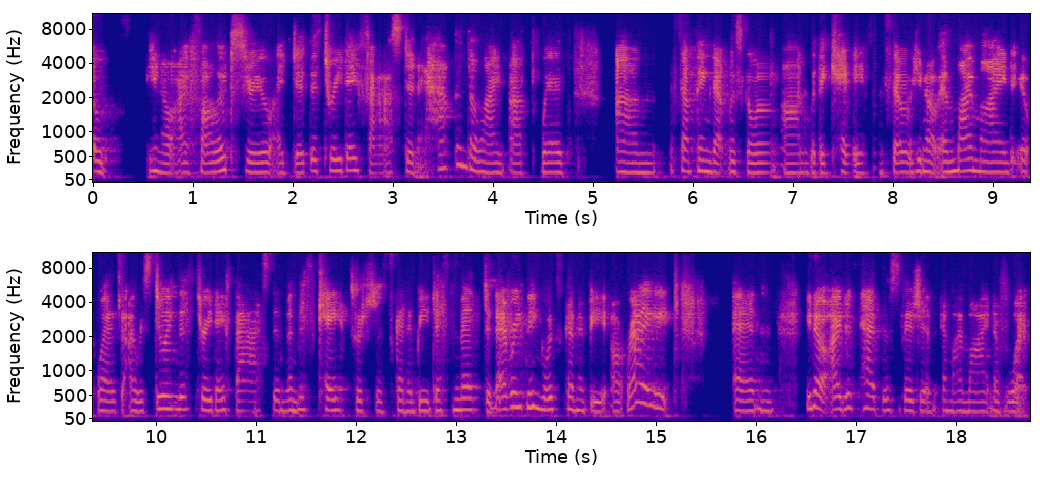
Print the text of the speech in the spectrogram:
oh, you know, I followed through. I did the three day fast, and it happened to line up with um, something that was going on with a case. And so, you know, in my mind, it was I was doing this three day fast, and then this case was just going to be dismissed, and everything was going to be all right. And, you know, I just had this vision in my mind of what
